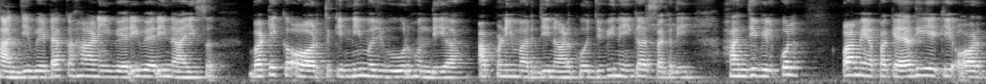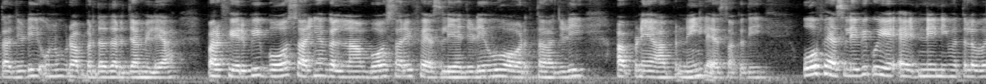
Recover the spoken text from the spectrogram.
ਹਾਂਜੀ ਬੇਟਾ, ਕਹਾਣੀ ਵੈਰੀ ਵੈਰੀ ਨਾਈਸ ਬਟ ਇੱਕ ਔਰਤ ਕਿੰਨੀ ਮਜਬੂਰ ਹੁੰਦੀ ਆ, ਆਪਣੀ ਮਰਜ਼ੀ ਨਾਲ ਕੁਝ ਵੀ ਨਹੀਂ ਕਰ ਸਕਦੀ। ਹਾਂਜੀ, ਬਿਲਕੁਲ। ਭਾਵੇਂ ਆਪਾਂ ਕਹਿ ਦਈਏ ਕਿ ਔਰਤ ਆ ਜਿਹੜੀ, ਉਹਨੂੰ ਬਰਾਬਰ ਦਾ ਦਰਜਾ ਮਿਲਿਆ, ਪਰ ਫਿਰ ਵੀ ਬਹੁਤ ਸਾਰੀਆਂ ਗੱਲਾਂ, ਬਹੁਤ ਸਾਰੇ ਫੈਸਲੇ ਆ ਜਿਹੜੇ ਉਹ ਔਰਤ ਆ ਜਿਹੜੀ ਆਪਣੇ ਆਪ ਨਹੀਂ ਲੈ ਸਕਦੀ। ਉਹ ਫੈਸਲੇ ਵੀ ਕੋਈ ਐਨੇ ਨਹੀਂ, ਮਤਲਬ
